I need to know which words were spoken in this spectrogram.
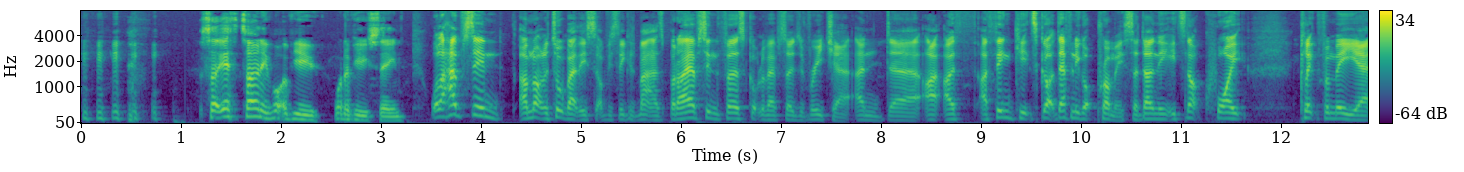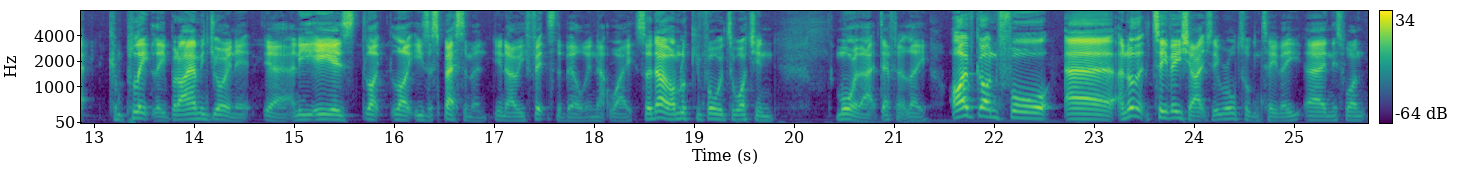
so yes, Tony, what have you what have you seen? Well, I have seen. I'm not going to talk about this obviously because Matt has, but I have seen the first couple of episodes of Reacher, and uh, I I, I think it's got definitely got promise. I don't think it's not quite clicked for me yet completely, but I am enjoying it. Yeah, and he, he is like like he's a specimen. You know, he fits the bill in that way. So no, I'm looking forward to watching more of that, definitely. I've gone for uh, another TV show, actually. We're all talking TV uh, in this one.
